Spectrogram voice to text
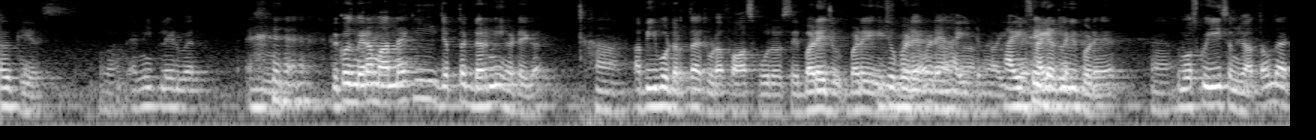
Okay. yes. And he played well. Because मेरा मानना है कि जब तक डर नहीं हटेगा हाँ अभी वो डरता है थोड़ा फास्ट बॉलर से बड़े जो बड़े जो बड़े- बड़े हाँ, height हाँ, में, height से डर भी बड़े हैं। हाँ। तो मैं उसको यही समझाता हूँ that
